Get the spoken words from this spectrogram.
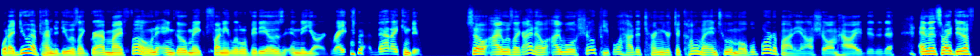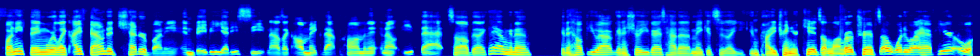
What I do have time to do is like grab my phone and go make funny little videos in the yard, right? that I can do. So I was like, I know, I will show people how to turn your Tacoma into a mobile porta potty, and I'll show them how I did it. And then so I did a funny thing where like I found a cheddar bunny in Baby Yeti's seat, and I was like, I'll make that prominent, and I'll eat that. So I'll be like, hey, I'm gonna gonna help you out, gonna show you guys how to make it so like you can potty train your kids on long road trips. Oh, what do I have here? Oh,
